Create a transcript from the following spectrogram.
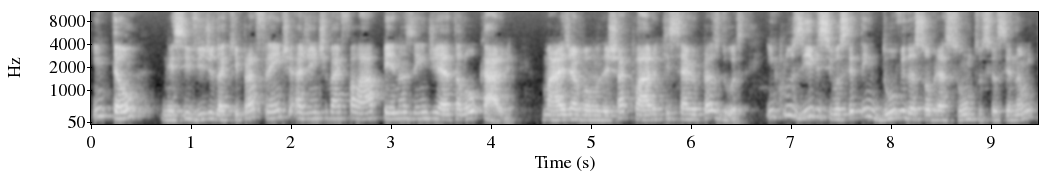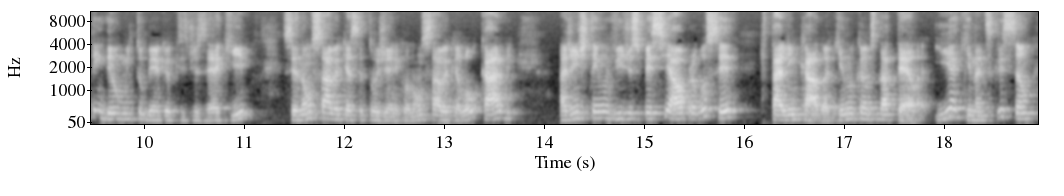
Então, nesse vídeo daqui para frente, a gente vai falar apenas em dieta low carb, mas já vamos deixar claro que serve para as duas. Inclusive, se você tem dúvidas sobre assunto, se você não entendeu muito bem o que eu quis dizer aqui, você não sabe o que é cetogênico ou não sabe o que é low carb, a gente tem um vídeo especial para você que está linkado aqui no canto da tela e aqui na descrição,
